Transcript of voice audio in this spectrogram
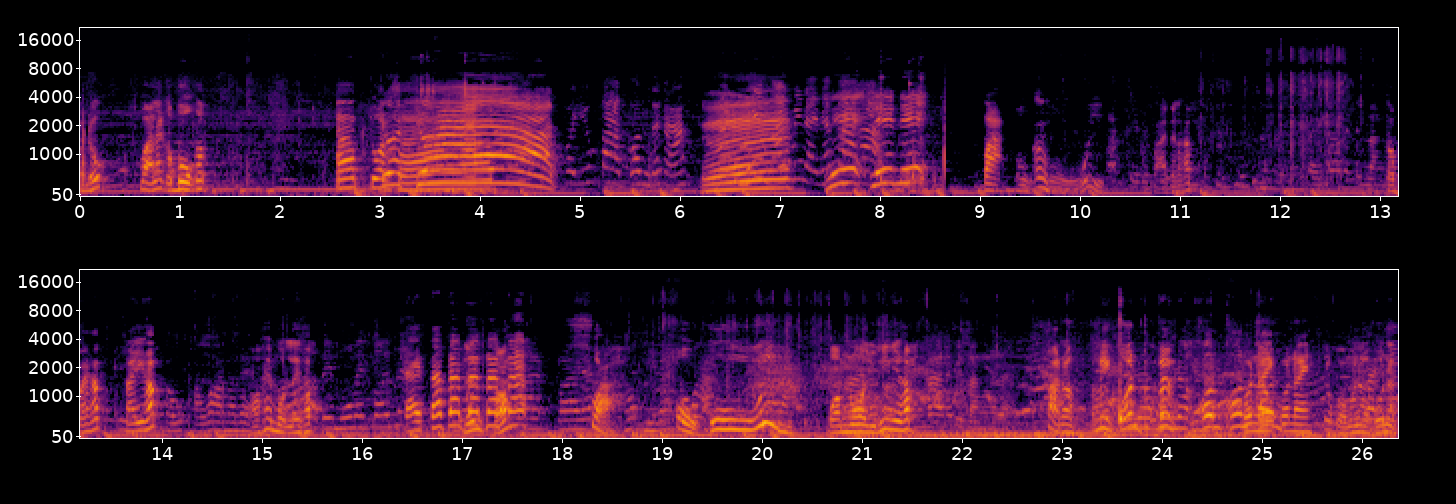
ปลาดุกหวานแล้วกับโบกครับ ครับจวดจวดคจวรับดขอยืมปากก่อนนะคะเออไม่ไหนนี่นี่นี่ บะโอ้โหตายไปแล้วครับ ต่อไปครับใส่ครับเอาให้หมดเลยครับใส่ปั๊บปั๊บหนึ่ปั๊บสปั๊อบงปั๊บว้าโอ้โหความนัวอยู่ที่นี่ครับอะเรานี่คนเพิ่มคนคนคนหน่อยคนหน่อยเจ้าของมันเอาคนอะ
